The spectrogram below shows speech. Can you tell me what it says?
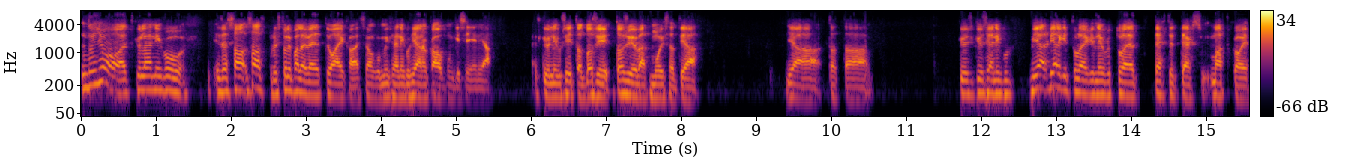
No joo, että kyllähän niinku, itse Salzburgissa tuli paljon vietetty aikaa, että se on kumminkin niin kuin hieno kaupunki siinä. Ja, että kyllä niin kuin siitä on tosi, tosi hyvät muistot ja, ja tota, kyllä, kyllä siellä niin kuin, viel, vieläkin tuleekin, niin kuin, tulee tehty tiiäks, matkoja,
